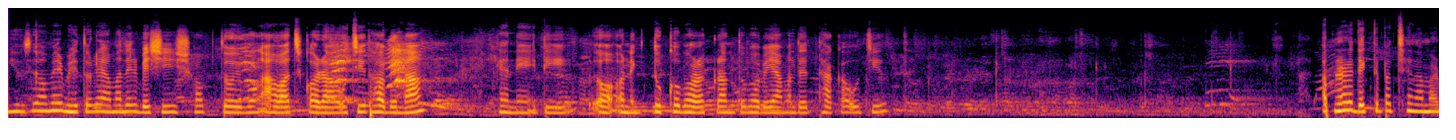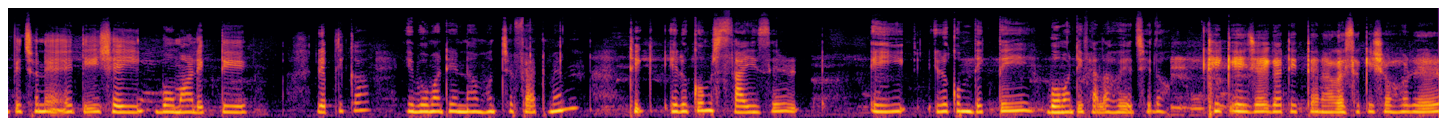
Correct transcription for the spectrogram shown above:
মিউজিয়ামের ভেতরে আমাদের বেশি শব্দ এবং আওয়াজ করা উচিত হবে না। এখানে এটি অনেক দুঃখ ভরাক্রান্তভাবে আমাদের থাকা উচিত। আপনারা দেখতে পাচ্ছেন আমার পিছনে এটি সেই বোমার একটি রেপ্লিকা এই বোমাটির নাম হচ্ছে ফ্যাটম্যান ঠিক এরকম সাইজের এই, এরকম দেখতেই বোমাটি ফেলা হয়েছিল। ঠিক এই জায়গাটিতে নাগাসাকি শহরের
